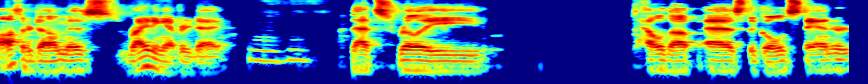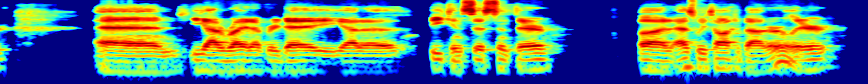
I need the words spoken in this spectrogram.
authordom is writing every day. Mm-hmm. That's really held up as the gold standard and you got to write every day. You got to be consistent there. But as we talked about earlier,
